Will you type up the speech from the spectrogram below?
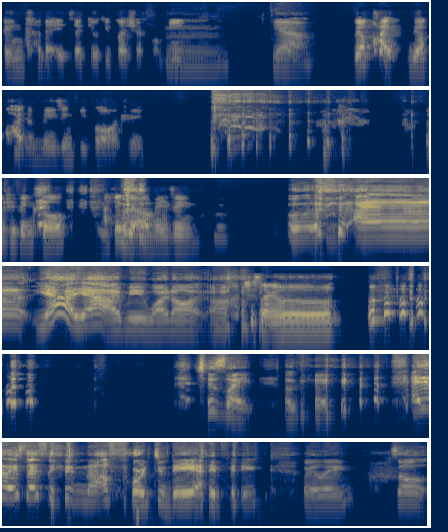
think that it's a guilty pleasure for me. Mm, yeah We are quite we are quite amazing people, Audrey. Don't you think so? I think we are amazing. Uh, yeah yeah i mean why not? Uh, She's like, uh. Just like okay. Anyways that's enough for today i think really. So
